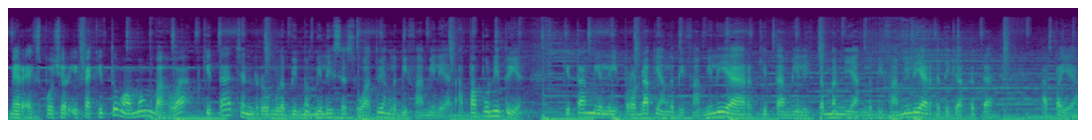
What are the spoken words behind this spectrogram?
mere exposure effect itu ngomong bahwa kita cenderung lebih memilih sesuatu yang lebih familiar. Apa pun itu ya. Kita milih produk yang lebih familiar kita milih teman yang lebih familiar ketika kita apa ya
